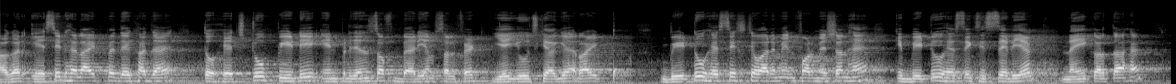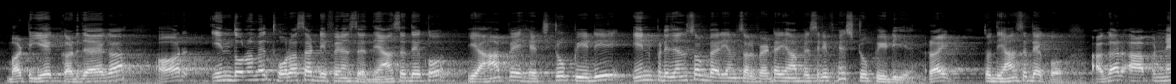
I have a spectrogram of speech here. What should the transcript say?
अगर एसिड हेलाइड पे देखा जाए तो H two P D in presence of barium sulphate ये यूज़ किया गया राइट B2H6 के बारे में इंफॉर्मेशन है कि B2H6 इससे रिएक्ट नहीं करता है। बट ये कट जाएगा और इन दोनों में थोड़ा सा डिफरेंस है। ध्यान से देखो, यहाँ पे H2PD in presence of barium sulphate है, यहाँ पे सिर्फ़ H2PD है राइट तो ध्यान से देखो, अगर आपने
